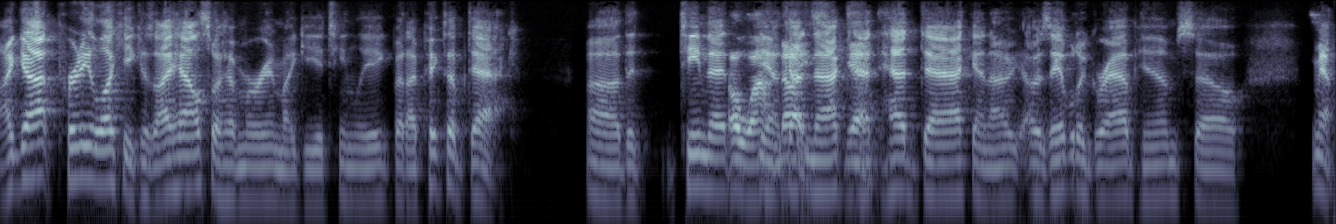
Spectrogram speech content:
I got pretty lucky because I also have Murray in my guillotine league, but I picked up Dak. Uh, the team that oh, wow, you know, nice. yeah. had, had Dak, and I, I, was able to grab him. So, yeah,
